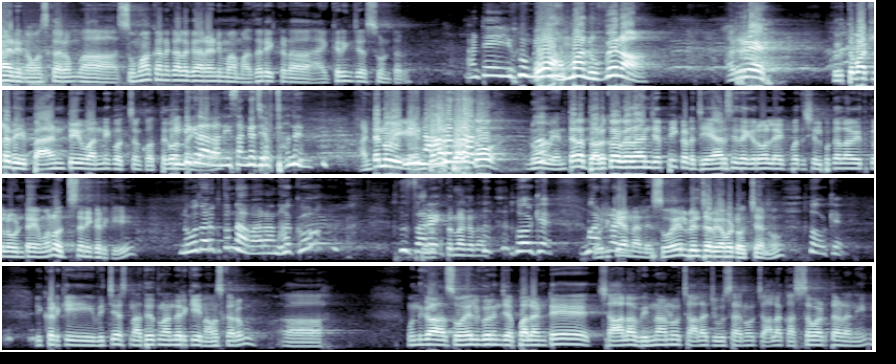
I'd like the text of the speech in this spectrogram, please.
అండి నమస్కారం. సుమా కనకాల గారని మా మదర్ ఇక్కడ యాంకరింగ్ చేస్తుంటారు. అంటే ఓ అమ్మా నువ్వేనా? అర్రే గుర్తుపట్టలేదు ఈ ప్యాంట్ ఇవన్నీ కొంచెం కొత్తగా ఉన్నాయి ఇంటికి రారా కదా. నీ సంగతి చెప్తాను నేను. అంటే నువ్వు ఎంతైనా దొరకవు నువ్వు ఎంతైనా దొరకవు కదా అని చెప్పి ఇక్కడ జేఆర్సీ దగ్గర లేకపోతే శిల్పకళా వేదికలో ఉంటాయేమో అని వచ్చాను ఇక్కడికి. నువ్వు దొరుకుతున్నావారా నాకు? సరే. కదా. ఓకే అనాలి సోయల్ పిలిచారు కాబట్టి వచ్చాను. ఓకే. ఇక్కడికి విచ్చేసిన అతిథులందరికీ నమస్కారం. ఆ, ముందుగా సోహెల్ గురించి చెప్పాలంటే చాలా విన్నాను చాలా చూశాను చాలా కష్టపడతాడని.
